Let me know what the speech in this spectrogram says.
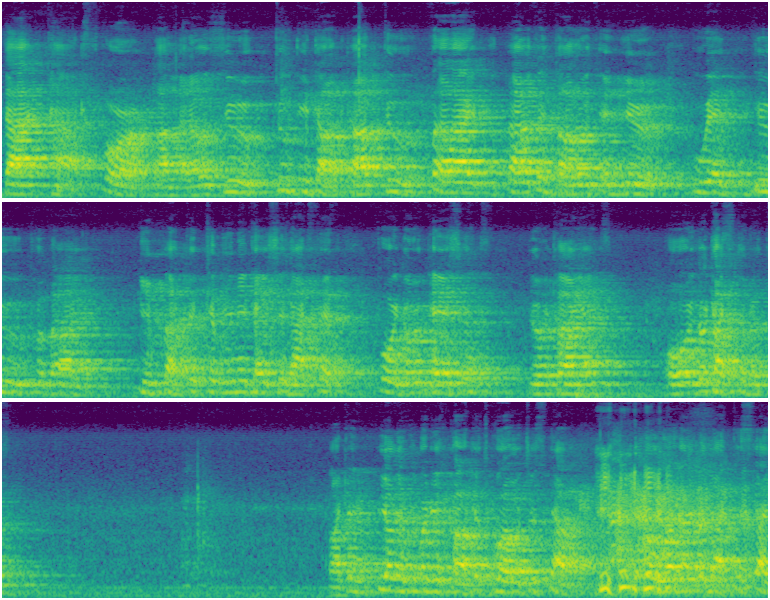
That tax for allows you to deduct up to five thousand dollars a year when you provide effective communication access for your patients, your clients, or your customers. I can feel everybody's pockets grow just now. so what I would like to say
